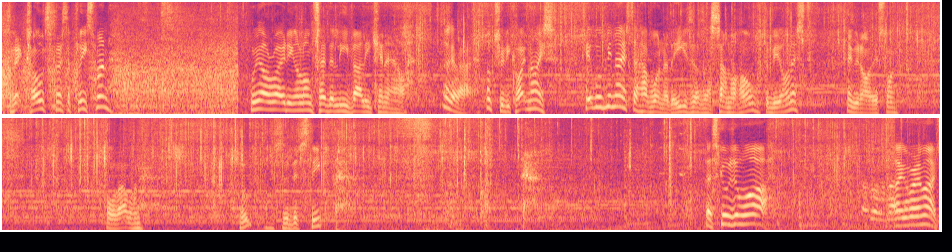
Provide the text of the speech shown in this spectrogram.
It's a bit close, Mr. Policeman. We are riding alongside the Lee Valley Canal. Look at that, looks really quite nice. It would be nice to have one of these as a summer home, to be honest. Maybe not this one. Or that one. Oh, this is a bit steep. Excusez-moi. Thank you very much.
